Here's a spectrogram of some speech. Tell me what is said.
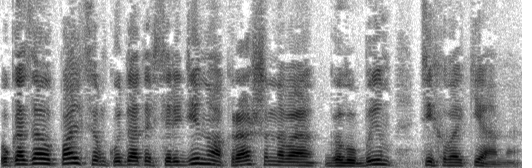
указал пальцем куда-то в середину окрашенного голубым Тихого океана.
